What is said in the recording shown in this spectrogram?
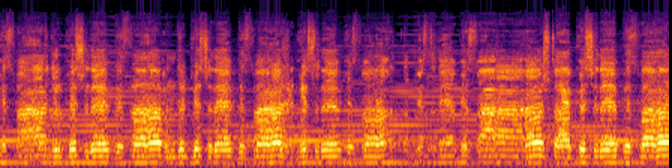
विश्वाहाजुर्भिष्यते विश्वाहाष्यते विश्वाः षड्भिष्यते विश्वाहा स्वाहा विश्वाहा स्वाहा विस्वाहा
